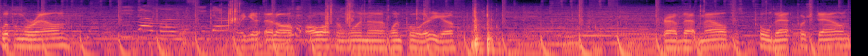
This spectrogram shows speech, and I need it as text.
flip them around, See that, Mom? See that? try to get that off, all off in one uh, one pull. There you go. Grab that mouth, just pull down, push down,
